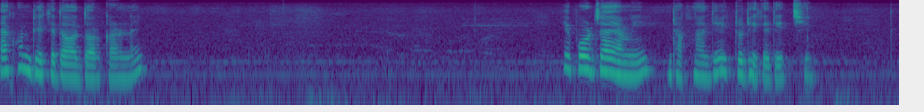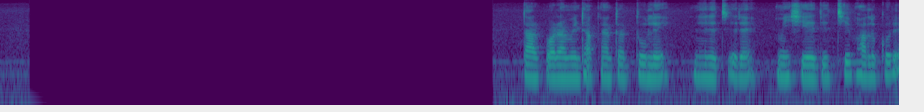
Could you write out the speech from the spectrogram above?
এখন ঢেকে দেওয়ার দরকার নেই। এ পর্যায়ে আমি ঢাকনা দিয়ে একটু ঢেকে দিচ্ছি। তারপর আমি ঢাকনাটা তুলে নেড়ে চেড়ে মিশিয়ে দিচ্ছি ভালো করে।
